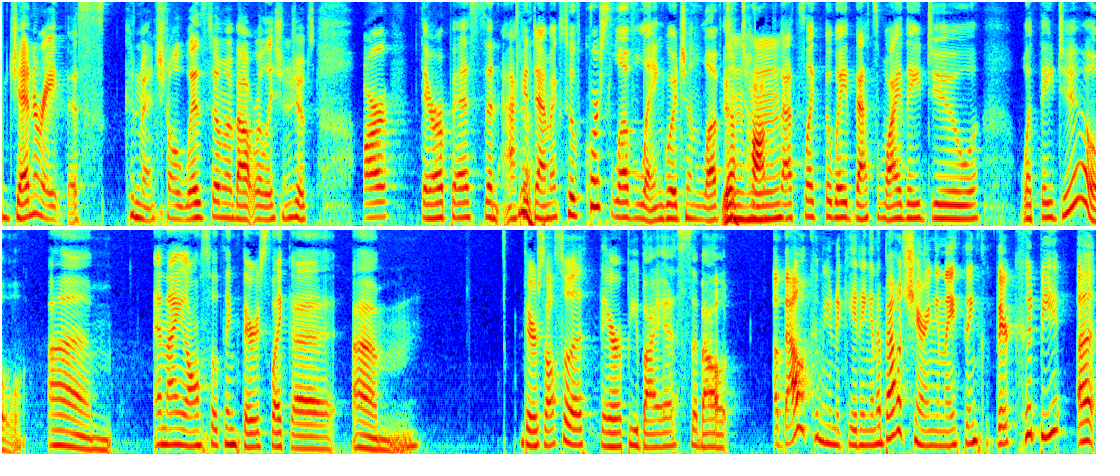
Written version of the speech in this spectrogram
generate this conventional wisdom about relationships are therapists and academics who, of course, love language and love Yeah. to talk. That's like the way, that's why they do what they do. Um, and I also think there's like a, um, there's also a therapy bias about about communicating and about sharing and i think there could be a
